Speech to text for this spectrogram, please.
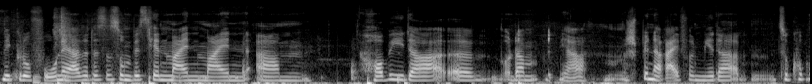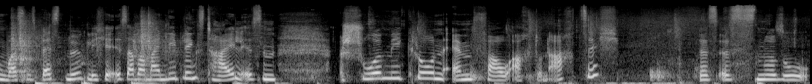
Mikrofone. Also das ist so ein bisschen mein, mein ähm, Hobby da äh, oder ja, Spinnerei von mir da zu gucken, was das Bestmögliche ist. Aber mein Lieblingsteil ist ein Shure Micron MV88. Das ist nur so,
